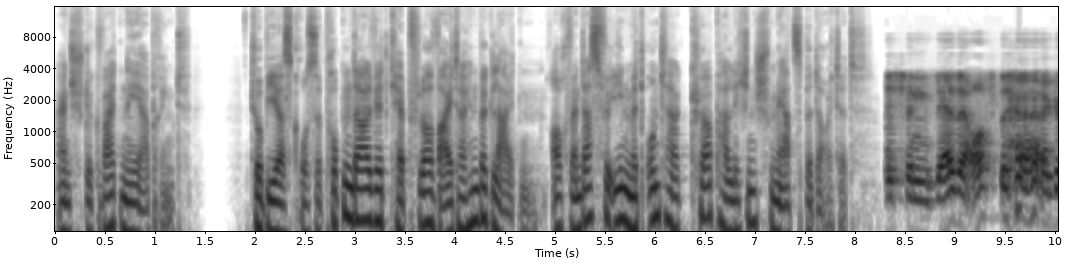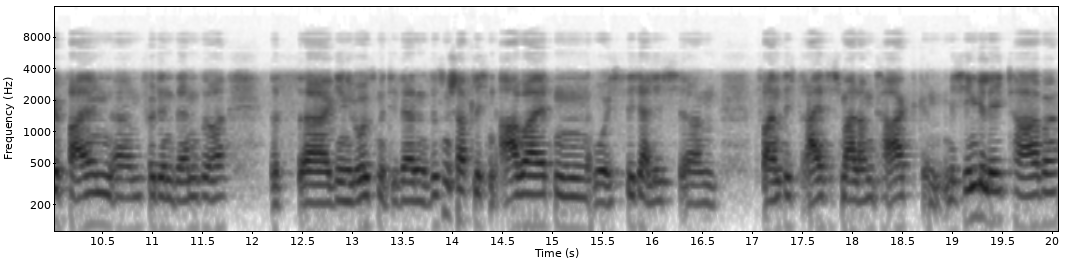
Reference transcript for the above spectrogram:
ein Stück weit näher bringt. Tobias Große Puppendahl wird Kepfler weiterhin begleiten, auch wenn das für ihn mitunter körperlichen Schmerz bedeutet. Ich bin sehr, sehr oft gefallen ähm, für den Sensor. Das äh, ging los mit diversen wissenschaftlichen Arbeiten, wo ich sicherlich ähm, 20, 30 Mal am Tag mich hingelegt habe.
